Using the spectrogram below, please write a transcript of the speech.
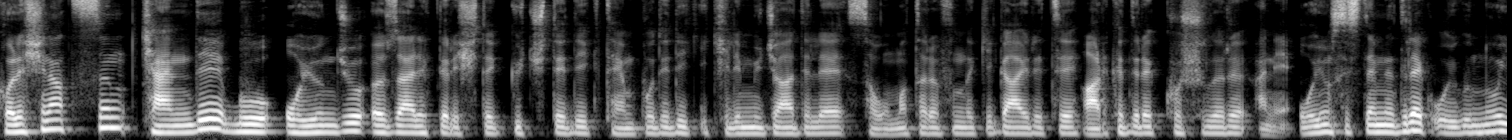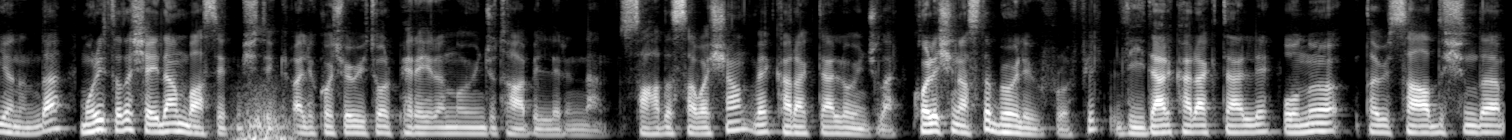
Koleşinats'ın kendi bu oyuncu özellikleri işte güç dedik, tempo dedik, ikili mücadele, savunma tarafındaki gayreti, arka direk koşuları hani oyun sistemine direkt uygunluğu yanında Morita'da şeyden bahsetmiştik. Ali Koç ve Vitor Pereira'nın oyuncu tabirlerinden. Sahada savaşan ve karakterli oyuncular. Koleşinas da böyle bir profil. Lider karakterli. Onu tabii sağ dışında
